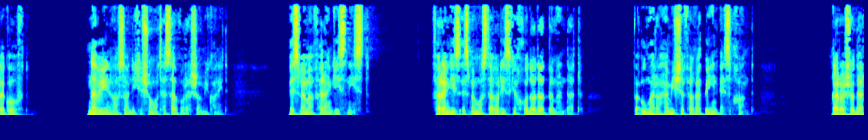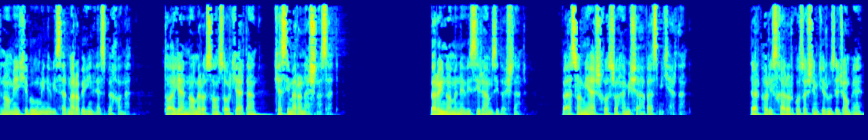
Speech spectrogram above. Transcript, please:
و گفت نه به این آسانی که شما تصورش را می کنید. اسم من فرنگیس نیست. فرنگیس اسم مستعاری است که خدا داد به من داد و او مرا همیشه فقط به این اسم خواند. قرار شد در نامه‌ای که به او می نویسد مرا به این اسم بخواند تا اگر نامه را سانسور کردند کسی مرا نشناسد. برای نام نویسی رمزی داشتند و اسامی اشخاص را همیشه عوض می کردند. در پاریس قرار گذاشتیم که روز جمعه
